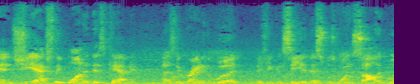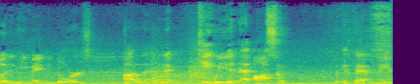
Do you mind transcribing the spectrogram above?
And she actually wanted this cabinet. as the grain of the wood. As you can see, this was one solid wood, and he made the doors out of that. Isn't that kiwi? Isn't that awesome? Look at that, man.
